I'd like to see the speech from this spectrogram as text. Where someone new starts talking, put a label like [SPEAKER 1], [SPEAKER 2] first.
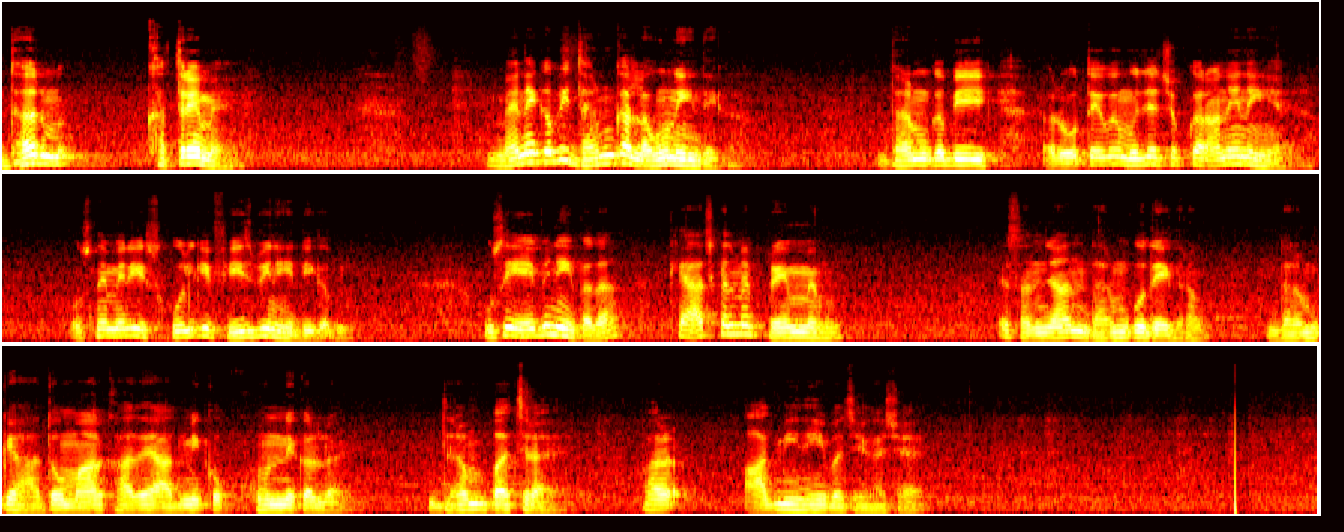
[SPEAKER 1] धर्म खतरे में है। मैंने कभी धर्म का लहू नहीं देखा। धर्म कभी रोते हुए मुझे चुप कराने नहीं आया। उसने मेरी स्कूल की फ़ीस भी नहीं दी कभी। उसे ये भी नहीं पता कि आजकल मैं प्रेम में हूँ। इस अनजान धर्म को देख रहा हूँ। धर्म के हाथों मार खाते आदमी को खून निकल रहा है। धर्म बच रहा है, पर आदमी नहीं बचेगा शायद।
